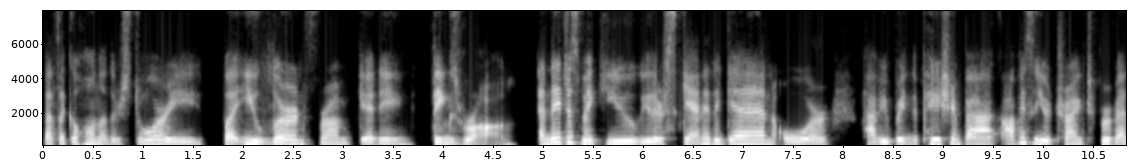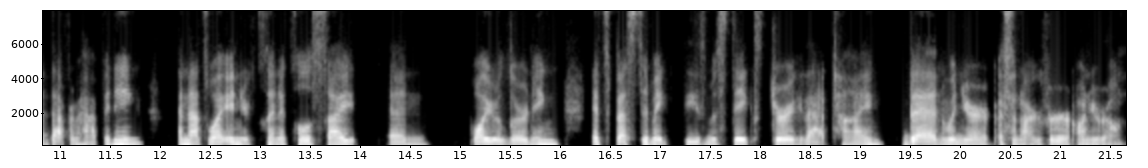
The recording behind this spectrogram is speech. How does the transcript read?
that's like a whole nother story, but you learn from getting things wrong and they just make you either scan it again or have you bring the patient back. Obviously, you're trying to prevent that from happening. And that's why in your clinical site and while you're learning, it's best to make these mistakes during that time than when you're a sonographer on your own.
